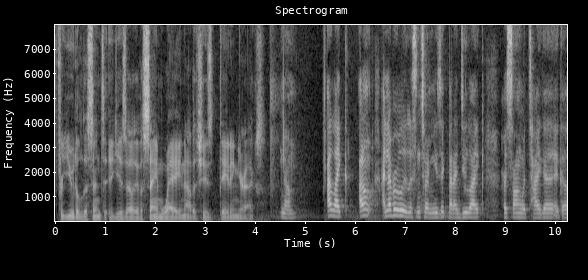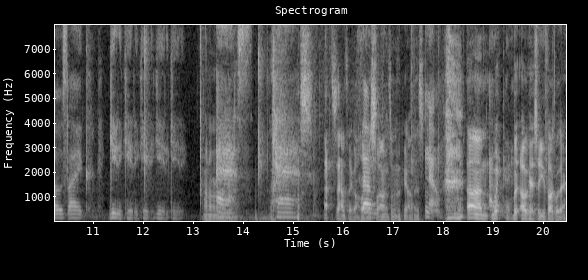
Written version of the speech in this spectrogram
for you to listen to Iggy Azalea the same way now that she's dating your ex? No. I like I don't I never really listen to her music, but I do like her song with Tyga. It goes like get it, get it, get it, get it, get it. I don't remember. Ass, cash. That sounds like all her So- songs. I'm gonna be honest. No. Um, I wait, like her. but okay, so you fuck with her.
